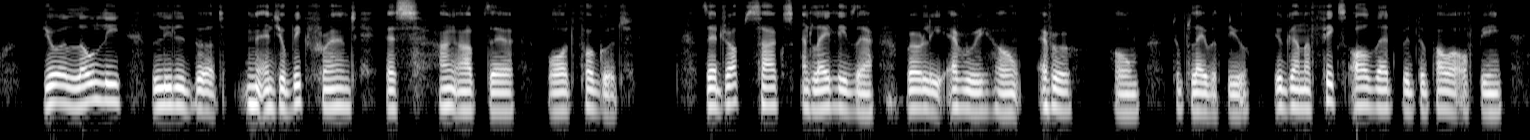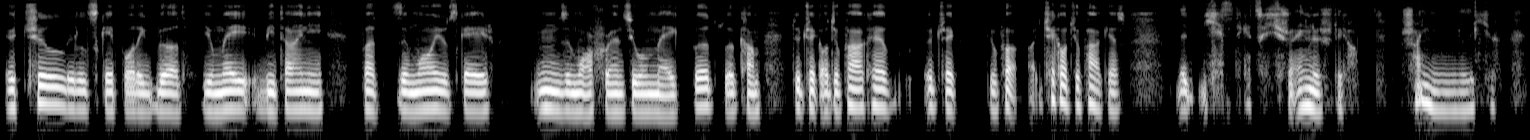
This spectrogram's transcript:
You're a lonely little bird, and your big friend has hung up their board for good. Their job sucks, and lately they're barely every home, ever home to play with you. You're gonna fix all that with the power of being a chill little skateboarding bird. You may be tiny, but the more you skate, mm, the more friends you will make. Birds will come to check out your park. Help uh, check your park. Check out your park, yes. Yes, Digga, jetzt richtig schon Englisch, Digga.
